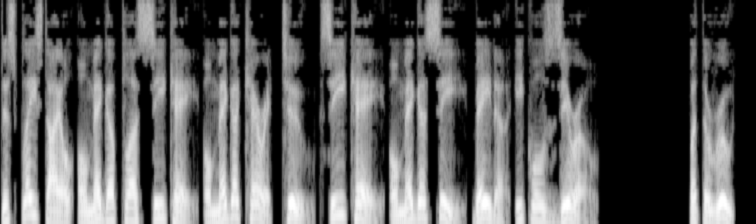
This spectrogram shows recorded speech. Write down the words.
display style omega plus ck omega caret 2 ck omega c beta equals 0 but the root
